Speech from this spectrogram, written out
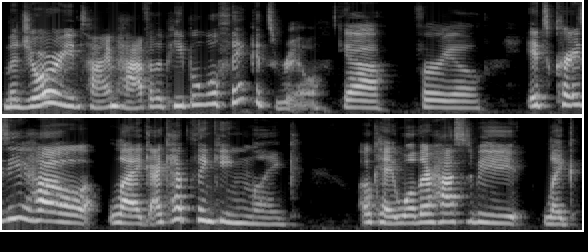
majority of time, half of the people will think it's real Yeah. For real. It's crazy how like I kept thinking like okay, well there has to be like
